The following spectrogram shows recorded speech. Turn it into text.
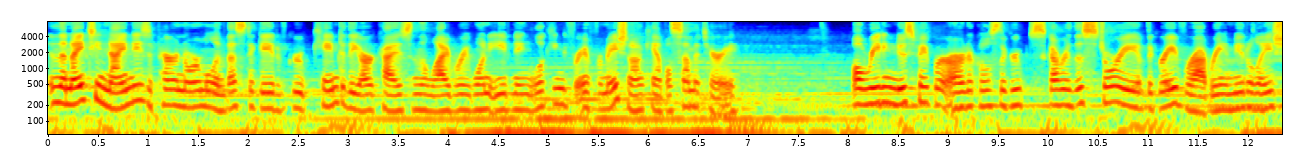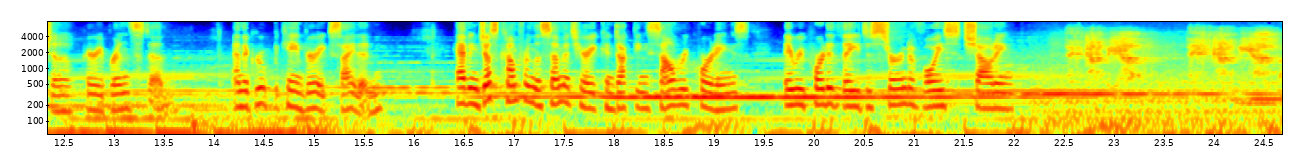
In the 1990s, a paranormal investigative group came to the archives in the library one evening looking for information on Campbell Cemetery. While reading newspaper articles, the group discovered this story of the grave robbery and mutilation of Perry Brinstead, and the group became very excited. Having just come from the cemetery conducting sound recordings, they reported they discerned a voice shouting, They're coming up! They're coming up!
